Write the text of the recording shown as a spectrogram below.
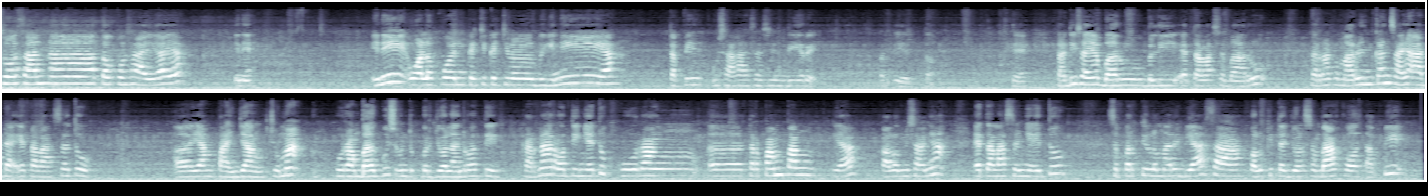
suasana toko saya ya. Ini. Ini walaupun kecil-kecil begini ya tapi usaha saya sendiri. Seperti itu. Oke. Tadi saya baru beli etalase baru karena kemarin kan saya ada etalase tuh uh, yang panjang. Cuma kurang bagus untuk berjualan roti karena rotinya itu kurang uh, terpampang ya. Kalau misalnya etalasenya itu seperti lemari biasa kalau kita jual sembako. Tapi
